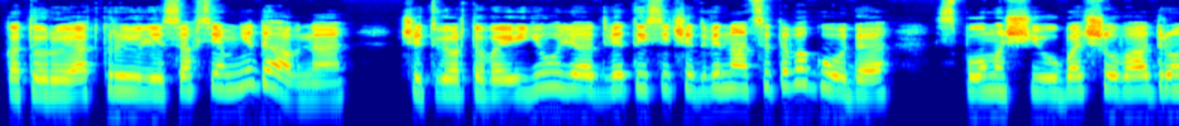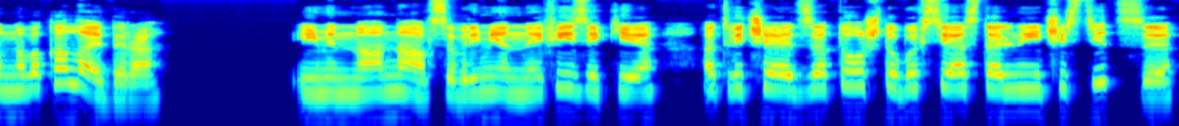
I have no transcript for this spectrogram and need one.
которую открыли совсем недавно, 4 июля 2012 года, с помощью Большого адронного коллайдера. Именно она в современной физике отвечает за то, чтобы все остальные частицы,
